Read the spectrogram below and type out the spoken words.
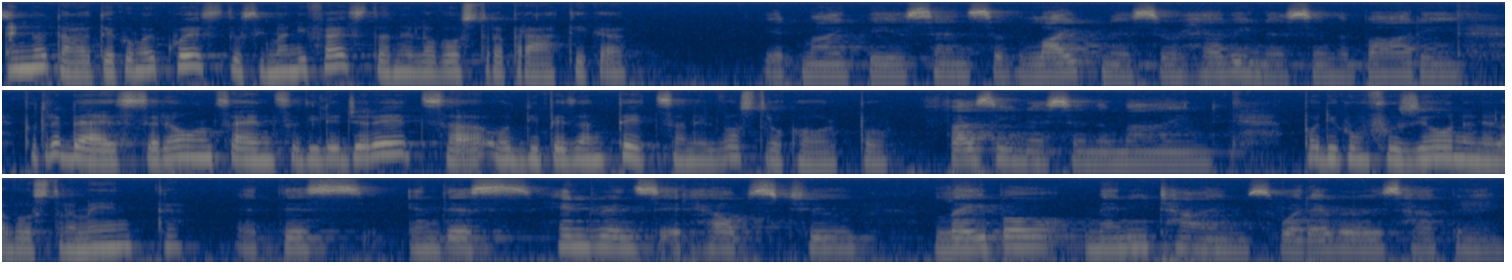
E notate come questo si manifesta nella vostra pratica. Potrebbe essere o un senso di leggerezza o di pesantezza nel vostro corpo, un po' di confusione nella vostra mente. At this, in this hindrance, it helps to label many times whatever is happening.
